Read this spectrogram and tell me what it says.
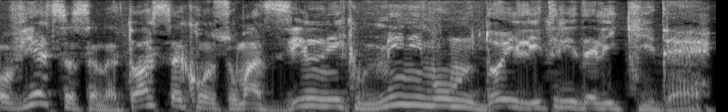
o viață sănătoasă, consumați zilnic minimum 2 litri de lichide.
